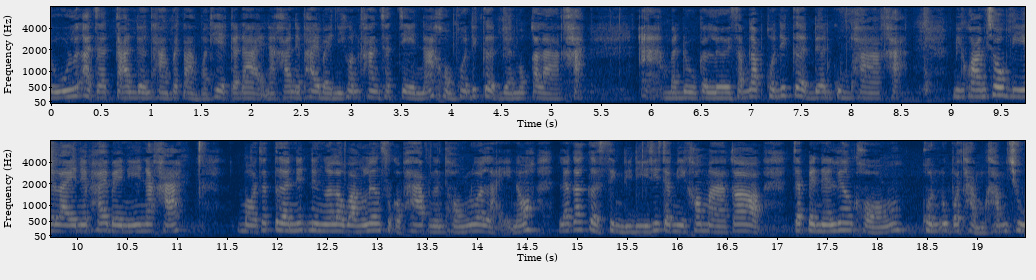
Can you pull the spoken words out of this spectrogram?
รู้หรืออาจจะการเดินทางไปต่างประเทศก็ได้นะคะ ในไพ่ใบนี้ค่อนข้างชัดเจนนะของคนที่เกิดเดือนมกราค่ะอ่ามาดูกันเลยสำหรับคนที่เกิดเดือนกุมภาค่ะ มีความโชคดีอะไรในไพ่ใบนี้นะคะหมอจะเตือนนิดนึงระวังเรื่องสุขภาพเงินทองรั่วไหลเนาะแล้วก็เกิดสิ่งดีๆ ที่จะมีเข้ามาก็จะเป็นในเรื่องของคนอุปถัมภ์ค้ำชู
